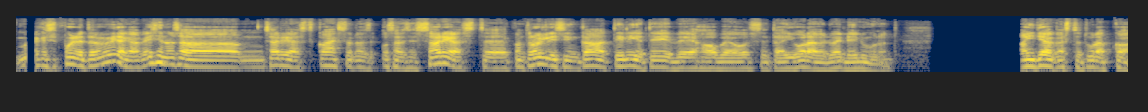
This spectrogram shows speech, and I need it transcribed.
ma ei hakka siis spoilerdama midagi, aga esimene osa sarjast, kaheksaosalisest sarjast äh, kontrollisin ka Telia tv HBO-s, ta ei ole veel välja ilmunud. ma ei tea, kas ta tuleb ka,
